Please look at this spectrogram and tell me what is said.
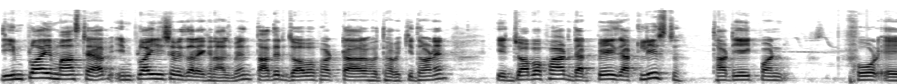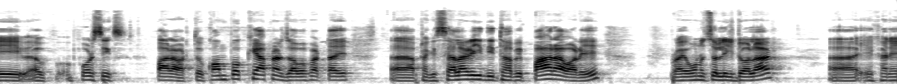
The employee must have employee হিসেবে যারা এখানে আসবেন তাদের জব অফারটা হতে হবে কী ধরনের এই job offer that pays at least thirty eight point four a four six per hour তো কমপক্ষে আপনার জব অফারটায় আপনাকে স্যালারি দিতে হবে পার আওয়ারে প্রায় উনচল্লিশ ডলার এখানে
